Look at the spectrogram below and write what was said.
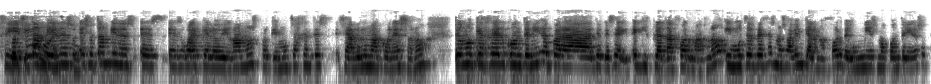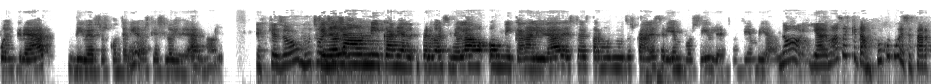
Sí, eso también, es, eso también es, es, es, guay que lo digamos porque mucha gente se abruma con eso, ¿no? Tengo que hacer contenido para, yo qué sé, X plataformas, ¿no? Y muchas veces no saben que a lo mejor de un mismo contenido se pueden crear diversos contenidos, que es lo ideal, ¿no? Es que yo mucho... Si no, la omnicanalidad, perdón, si no la omnicanalidad, esto de estar en muchos canales sería imposible, sería inviable. No, y además es que tampoco puedes estar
